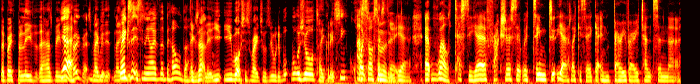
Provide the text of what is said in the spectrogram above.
they both believe that there has been Yeah. progress. Maybe, that, maybe Brexit this is in the eye of the beholder. Exactly. You you watched this, Rachel. as you did. What, what was your take on it? It seemed quite I saw some of testy. it, yeah. Uh, well, testy, yeah, fractious. It would seem to, yeah, like you say, getting very, very tense in there.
